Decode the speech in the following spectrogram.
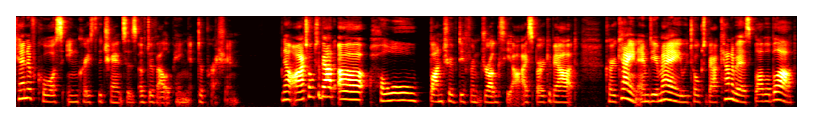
can, of course, increase the chances of developing depression. Now, I talked about a whole bunch of different drugs here. I spoke about cocaine, MDMA, we talked about cannabis, blah, blah, blah.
